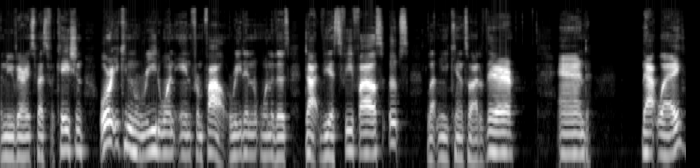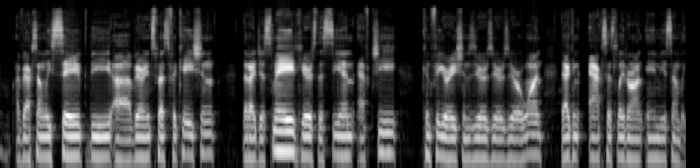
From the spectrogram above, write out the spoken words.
a new variant specification, or you can read one in from file. Read in one of those .vsp files. Oops, let me cancel out of there. And that way, I've accidentally saved the uh, variant specification that I just made. Here's the CNFG configuration 0001 that I can access later on in the assembly.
